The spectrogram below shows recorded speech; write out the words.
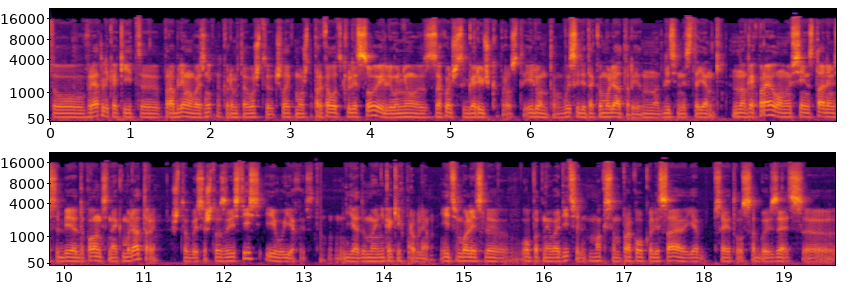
то вряд ли какие-то проблемы возникнут, кроме того, что человек может проколоть колесо, или у него закончится горючка просто, или он там высадит аккумулятор на длительной стоянке. Но, как правило, мы все инсталлируем себе дополнительные аккумуляторы, чтобы, если что, завестись и уехать. Я думаю, никаких проблем. И тем более, если опытный водитель, максимум прокол колеса, я бы советовал с собой взять э,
